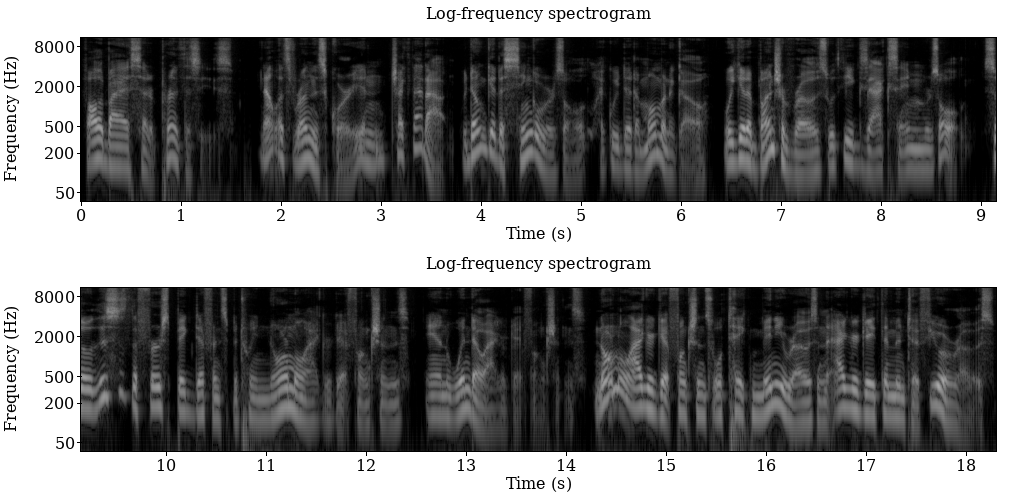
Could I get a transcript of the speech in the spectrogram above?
followed by a set of parentheses. Now let's run this query and check that out. We don't get a single result like we did a moment ago. We get a bunch of rows with the exact same result. So this is the first big difference between normal aggregate functions and window aggregate functions. Normal aggregate functions will take many rows and aggregate them into fewer rows.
